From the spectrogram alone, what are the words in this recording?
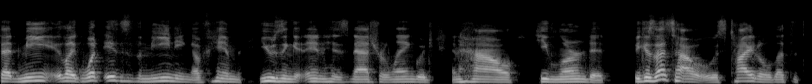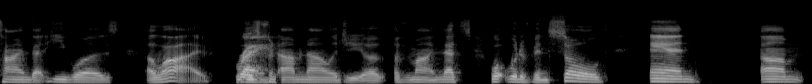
that me like what is the meaning of him using it in his natural language and how he learned it because that's how it was titled at the time that he was alive was right. phenomenology of, of the mind that's what would have been sold and um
